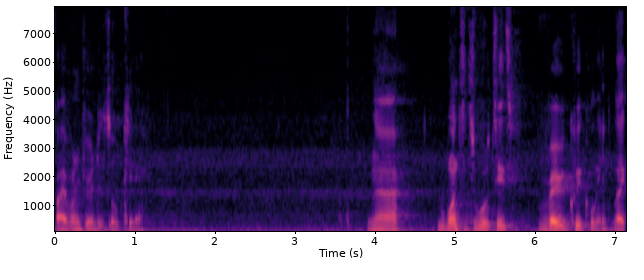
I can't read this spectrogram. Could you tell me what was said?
500 is okay. Nah we want it to rotate very quickly like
